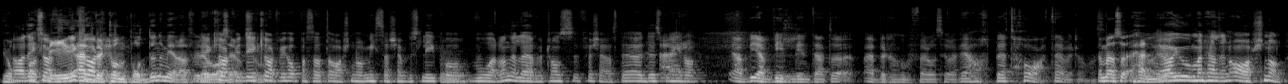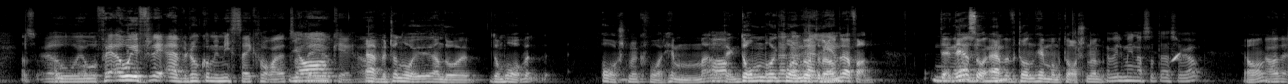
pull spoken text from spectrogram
Vi Ja, det är hoppas. klart- vi är ju det Everton-podden numera. För Det är, klart, det är klart vi hoppas att Arsenal missar Champions League på Mm. våran eller Evertons förtjänst. Det, det spelar ingen roll. Jag, jag vill inte att Everton går före oss i år. Jag har börjat hata Everton. Ja, Alltså. men alltså hellre... Ja, jo, men hellre än Arsenal. alltså, Jo, jo, för, och för Everton kommer missa i kvalet. Så Ja. det är okej. Ja. Everton har ju ändå... De har väl Arsenal kvar hemma Ja, någonting. De har ju kvar att möta varandra i alla fall. Det, det är så. Everton hemma mot Arsenal. Jag vill minnas att det är så, ja. Ja, Ja,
